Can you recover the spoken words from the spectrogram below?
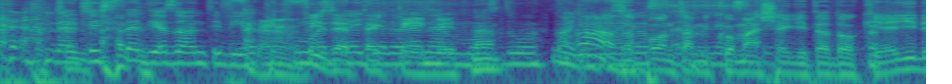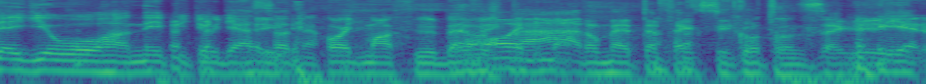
mert is szedi az antibiotikumot, egyelőre nem nem? mozdul. Az a pont, amikor már segít a doki. Egy ideig jó, ha népi gyógyászat, ne hagyma a fülbe. De most három hete fekszik otthon szegény. Vér,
